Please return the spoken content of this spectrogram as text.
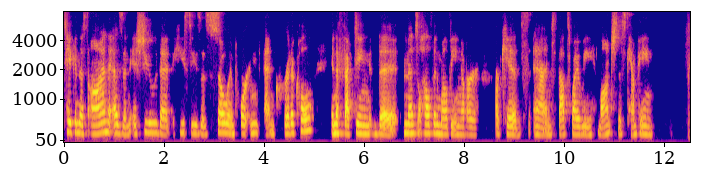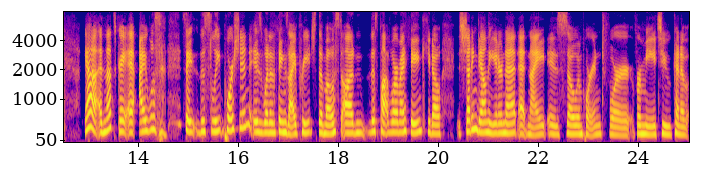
taken this on as an issue that he sees as so important and critical in affecting the mental health and well-being of our our kids and that's why we launched this campaign Yeah, and that's great. I will say the sleep portion is one of the things I preach the most on this platform. I think, you know, shutting down the internet at night is so important for for me to kind of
